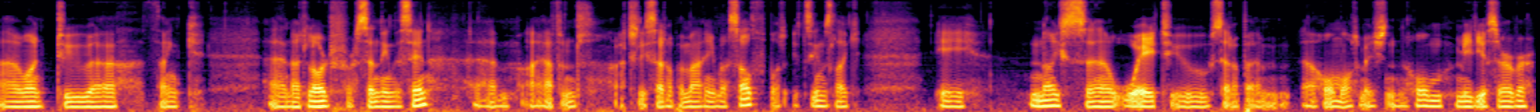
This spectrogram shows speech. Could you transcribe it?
I want to uh, uh, Night Lord for sending this in. Um, I haven't actually set up a Amahi myself, but it seems like a nice uh, way to set up um, a home automation, home media server,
